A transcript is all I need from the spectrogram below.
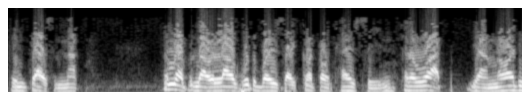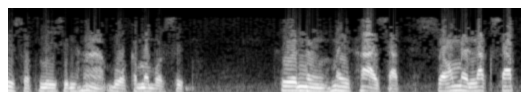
เป็นเจ้าสำนักสำหรับเราเราพุทธบริษัทก็ต้องใช้ศีลครวดอย่างน้อยที่สุดมีศีลห้าบวกกรรมบทสิบคือหนึ่งไม่ฆ่าสัตว์สองไม่ลักทรัพย์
